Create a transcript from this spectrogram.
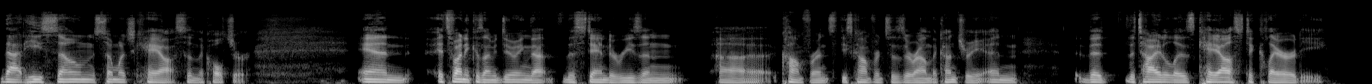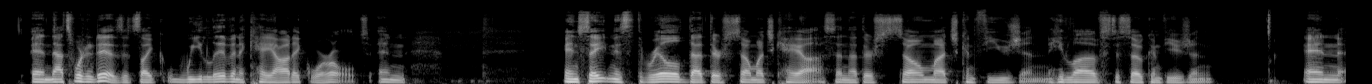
that he's sown so much chaos in the culture. And it's funny because I'm doing that the Stand to Reason uh, conference, these conferences around the country, and the the title is chaos to clarity and that's what it is it's like we live in a chaotic world and And Satan is thrilled that there's so much chaos and that there's so much confusion. He loves to sow confusion. And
